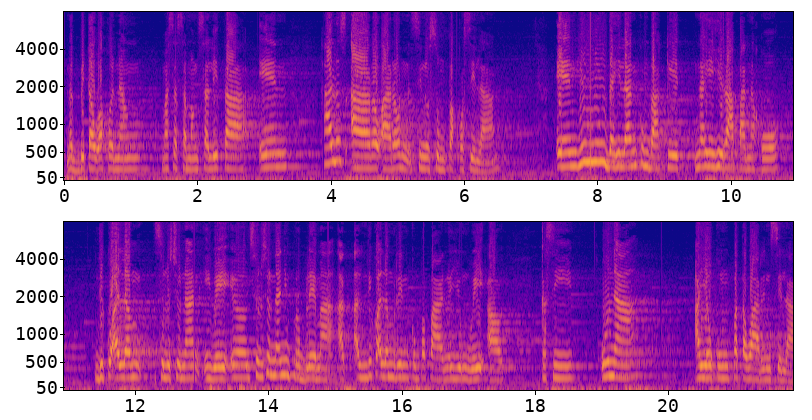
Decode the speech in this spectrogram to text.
Nagbitaw ako ng masasamang salita and halos araw-araw sinusumpa ko sila. And yun yung dahilan kung bakit nahihirapan ako. Hindi ko alam solusyonan, i-way, uh, solusyonan yung problema at uh, hindi ko alam rin kung paano yung way out. Kasi una, ayaw kong patawarin sila.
